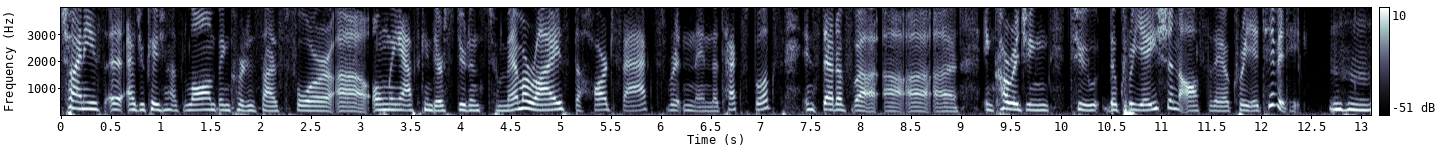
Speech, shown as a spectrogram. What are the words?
Chinese uh, education has long been criticized for uh, only asking their students to memorize the hard facts written in the textbooks instead of encouraging to the creation of their creativity. Mm-hmm.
